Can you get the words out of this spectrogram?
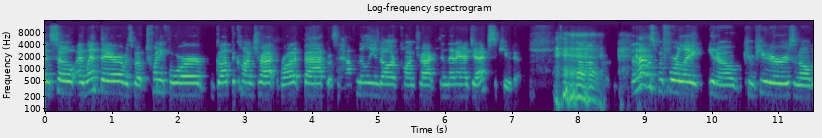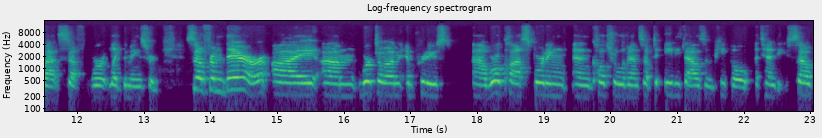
and so I went there. I was about 24, got the contract, brought it back. It was a half million dollar contract, and then I had to execute it. um, and that was before, like, you know, computers and all that stuff were like the mainstream. So from there, I um, worked on and produced uh, world class sporting and cultural events up to 80,000 people attendees. So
